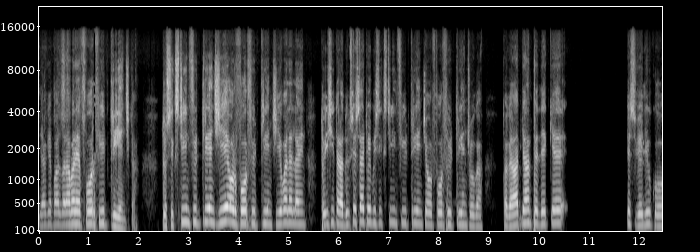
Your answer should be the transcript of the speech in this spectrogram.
ये आपके पास बराबर है फोर फीट थ्री इंच का। तो सिक्सटीन फीट थ्री इंच ये और फोर फीट थ्री इंच ये वाला लाइन तो इसी तरह दूसरे साइड पे भी सिक्सटीन फीट थ्री इंच और फोर फीट थ्री इंच होगा। तो अगर आप यहाँ पे देख के इस वैल्यू को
